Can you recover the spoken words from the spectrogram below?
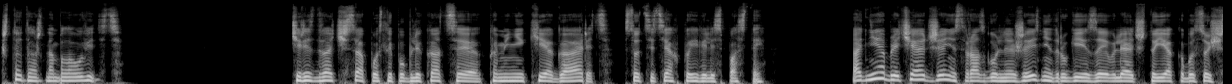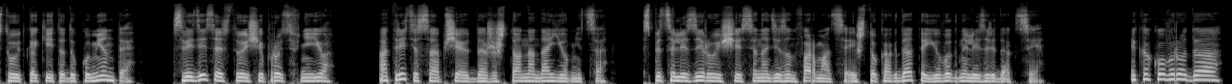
«Что должна была увидеть?» Через два часа после публикации коммюнике «Гаарец» в соцсетях появились посты – Одни обличают Дженнис в разгульной жизни, другие заявляют, что якобы существуют какие-то документы, свидетельствующие против нее. А третьи сообщают даже, что она наемница, специализирующаяся на дезинформации, и что когда-то ее выгнали из редакции. И какого рода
